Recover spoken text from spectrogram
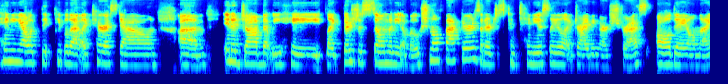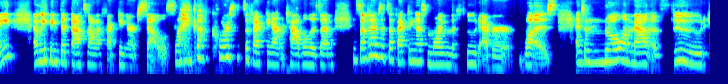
hanging out with the people that like tear us down um, in a job that we hate like there's just so many emotional factors that are just continuously like driving our stress all day all night. And we think that that's not affecting our cells like of course it's affecting our metabolism. And sometimes it's affecting us more than the food ever was. And so no amount of food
